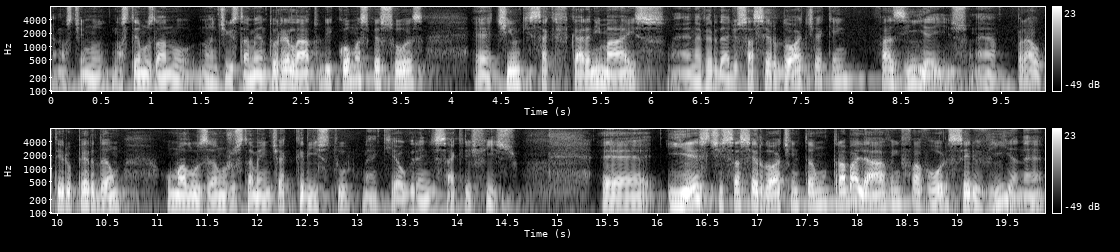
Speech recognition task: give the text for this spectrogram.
É, nós, tínhamos, nós temos lá no, no Antigo Testamento o relato de como as pessoas é, tinham que sacrificar animais. Né? Na verdade, o sacerdote é quem fazia isso, né? para obter o perdão, uma alusão justamente a Cristo, né? que é o grande sacrifício. É, e este sacerdote então trabalhava em favor, servia né,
